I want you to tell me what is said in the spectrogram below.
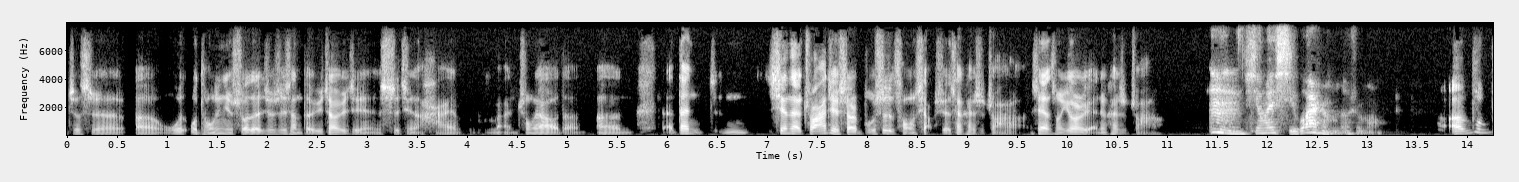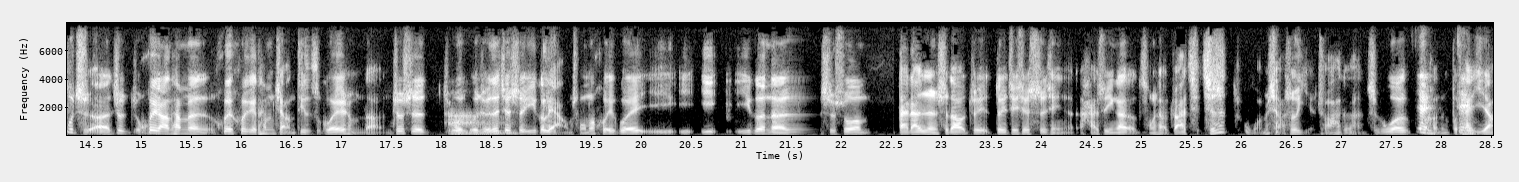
就是呃，我我同意你说的，就是像德育教育这件事情还蛮重要的。嗯，但嗯，现在抓这事儿不是从小学才开始抓了，现在从幼儿园就开始抓了。嗯，行为习惯什么的，是吗？呃，不不止啊，就会让他们会会给他们讲《弟子规》什么的，就是我我觉得这是一个两重的回归，一一一一个呢是说大家认识到对对这些事情还是应该从小抓起，其实我们小时候也抓对吧？只不过可能不太一样。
